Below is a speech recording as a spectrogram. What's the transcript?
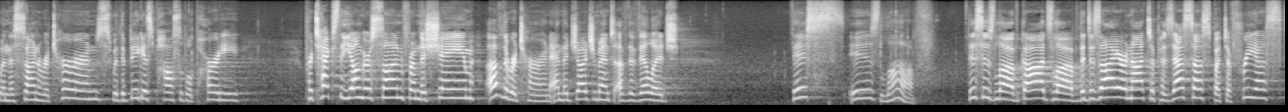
when the son returns with the biggest possible party, protects the younger son from the shame of the return and the judgment of the village. This is love. This is love, God's love, the desire not to possess us, but to free us,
